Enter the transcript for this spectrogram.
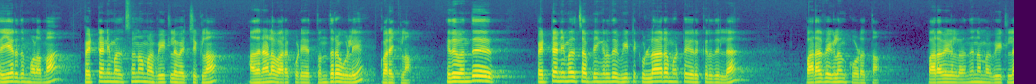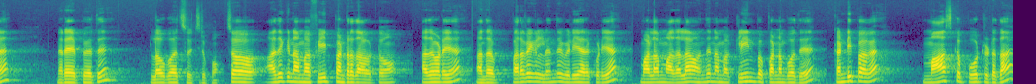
செய்கிறது மூலமாக பெட் அனிமல்ஸும் நம்ம வீட்டில் வச்சுக்கலாம். அதனால் வரக்கூடிய தொந்தரவுகளையும் குறைக்கலாம். இது வந்து பெட் அனிமல்ஸ் அப்படிங்கிறது வீட்டுக்குள்ளார மட்டும் இருக்கிறது இல்லை பறவைகளும் கூட தான் பறவைகள் வந்து நம்ம வீட்டில் நிறைய பேர்த்து லவ் பேர்ட்ஸ் வச்சுருப்போம். ஸோ அதுக்கு நம்ம ஃபீட் பண்ணுறதாகட்டும் அதோடைய அந்த பறவைகள்லேருந்து வெளியேறக்கூடிய மலம் அதெல்லாம் வந்து நம்ம க்ளீன் பண்ணும்போது கண்டிப்பாக மாஸ்க்கை போட்டுட்டு தான்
